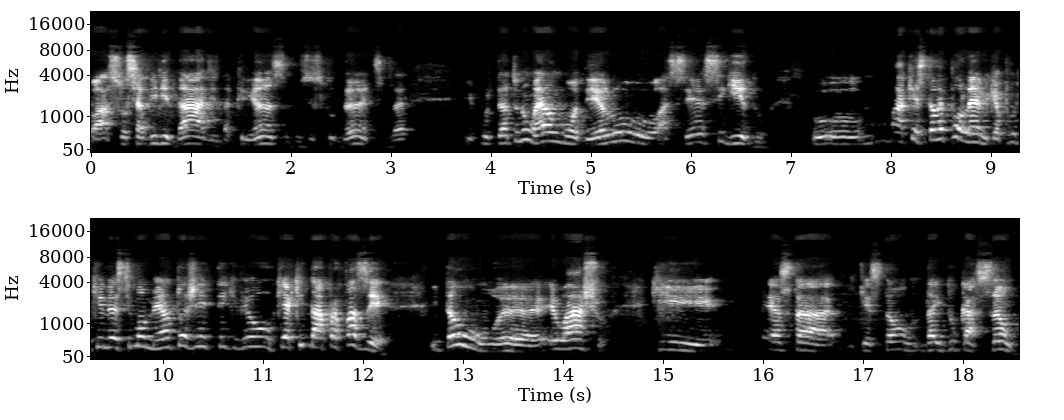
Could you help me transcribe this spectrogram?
a sociabilidade da criança, dos estudantes, né? e, portanto, não é um modelo a ser seguido. O, a questão é polêmica, porque nesse momento a gente tem que ver o que é que dá para fazer. Então, é, eu acho que esta questão da educação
